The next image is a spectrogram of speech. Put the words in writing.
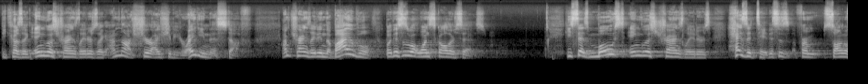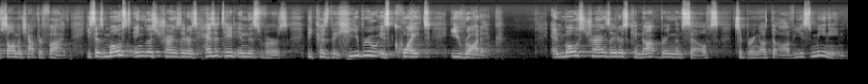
Because like English translators, like, I'm not sure I should be writing this stuff. I'm translating the Bible, but this is what one scholar says. He says most English translators hesitate. This is from Song of Solomon, chapter 5. He says most English translators hesitate in this verse because the Hebrew is quite erotic. And most translators cannot bring themselves to bring out the obvious meaning.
